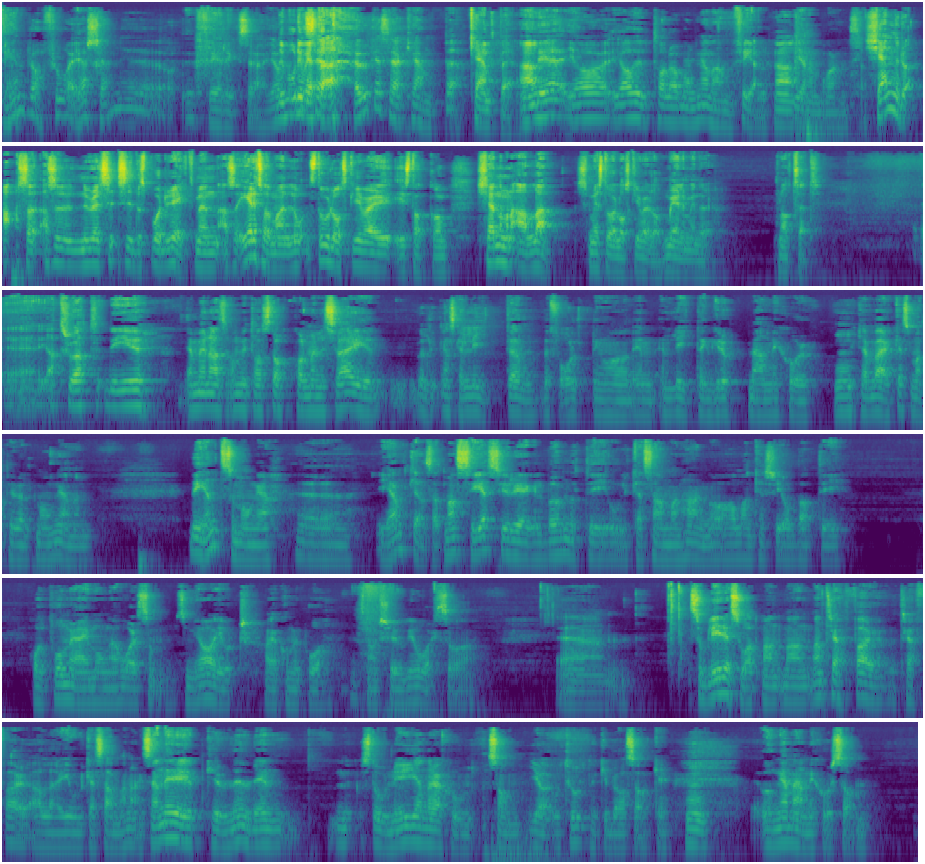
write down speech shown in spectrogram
Det är en bra fråga. Jag känner ju Fredrik sådär. Jag Du borde veta. Säga, jag brukar säga Kempe. Kempe. Ja. Det, jag, jag uttalar många namn fel Ja. genom åren. Så. Känner du, alltså, alltså nu är det si- sidospår direkt. Men alltså, är det så att man är stor låtskrivare i, i Stockholm. Känner man alla som är stora låtskrivare då? Mer eller mindre? På något sätt. Eh, Jag tror att det är ju, jag menar om vi tar Stockholm eller Sverige, väl ganska liten befolkning och det en, en liten grupp människor. Det kan verka som att det är väldigt många men det är inte så många eh, egentligen. Så att man ses ju regelbundet i olika sammanhang och har man kanske jobbat i, hållit på med det här i många år som, som jag har gjort, har jag kommit på, snart 20 år så ehm, så blir det så att man, man, man träffar, träffar alla i olika sammanhang. Sen är det ju kul nu, det är en stor ny generation som gör otroligt mycket bra saker. Unga människor som,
